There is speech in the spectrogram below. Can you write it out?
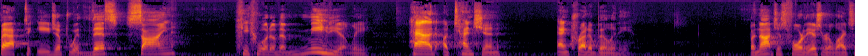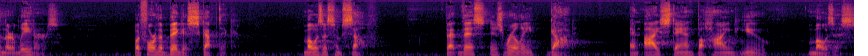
back to Egypt with this sign, he would have immediately had attention and credibility. But not just for the Israelites and their leaders, but for the biggest skeptic, Moses himself, that this is really God, and I stand behind you Moses.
